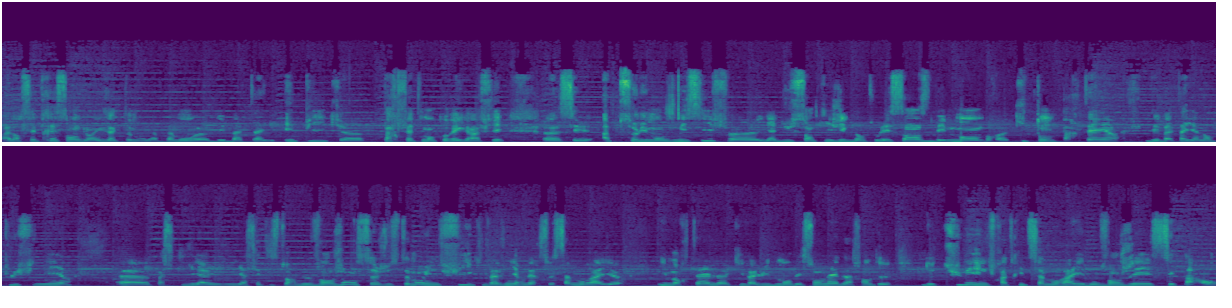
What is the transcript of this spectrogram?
Alors c'est très sanglant, exactement. Il y a vraiment euh, des batailles épiques, euh, parfaitement chorégraphiées. Euh, c'est absolument jouissif. il y a du sang qui gicle dans tous les sens, des membres qui tombent par terre, des batailles à n'en plus finir. Euh, parce qu'il y, a, il y a cette histoire de vengeance, justement, une fille qui va venir vers ce samouraï immortel, qui va lui demander son aide afin de, de tuer une fratrie de samouraïs et de venger ses parents.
